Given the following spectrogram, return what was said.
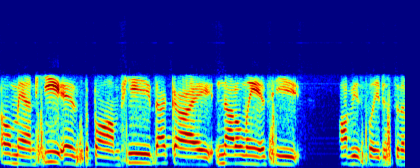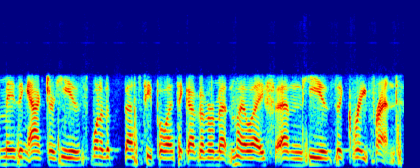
Oh man, he is the bomb. He that guy. Not only is he obviously just an amazing actor, he is one of the best people I think I've ever met in my life, and he is a great friend.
